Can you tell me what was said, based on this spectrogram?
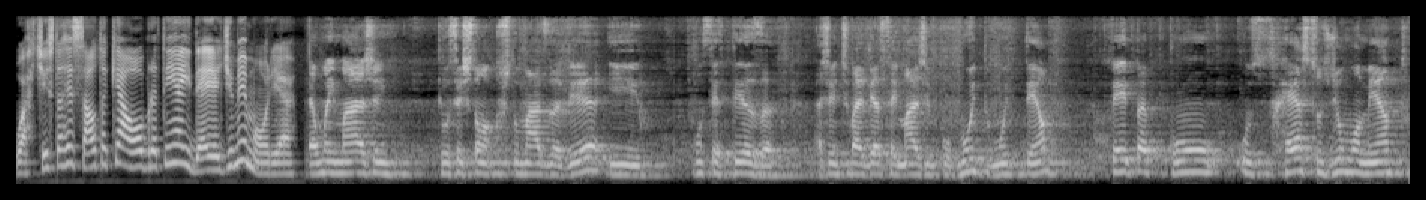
O artista ressalta que a obra tem a ideia de memória. É uma imagem que vocês estão acostumados a ver e com certeza a gente vai ver essa imagem por muito, muito tempo feita com os restos de um momento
